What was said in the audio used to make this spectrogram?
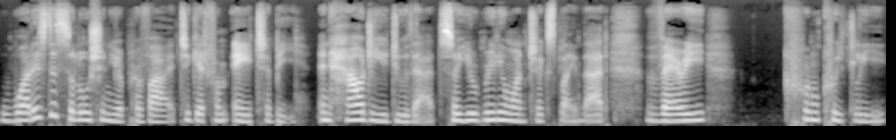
what is the solution you provide to get from A to B? And how do you do that? So you really want to explain that very concretely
